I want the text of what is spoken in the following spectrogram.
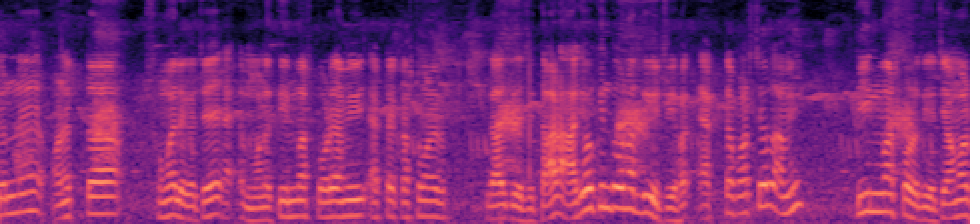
জন্যে অনেকটা সময় লেগেছে। মানে তিন মাস পরে আমি একটা কাস্টমারের গাছ দিয়েছি। তার আগেও কিন্তু ওনার দিয়েছি। একটা পার্সেল আমি তিন মাস পরে দিয়েছি। আমার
